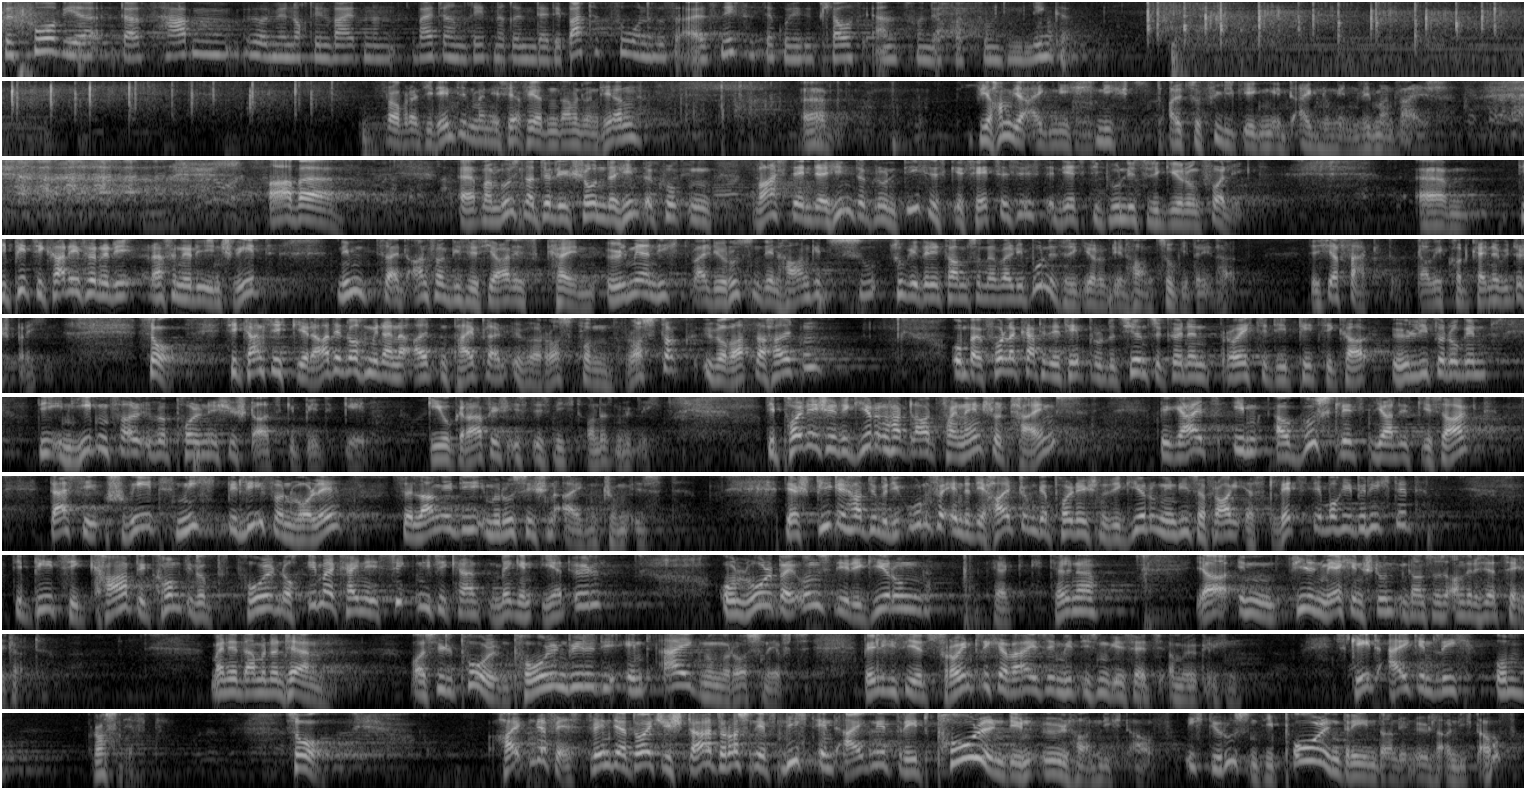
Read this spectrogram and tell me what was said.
Bevor wir das haben, hören wir noch den weiteren, weiteren Rednerinnen der Debatte zu. Und es ist als nächstes der Kollege Klaus Ernst von der Fraktion Die Linke. Frau Präsidentin, meine sehr verehrten Damen und Herren! Äh, wir haben ja eigentlich nicht allzu viel gegen Enteignungen, wie man weiß. Aber man muss natürlich schon dahinter gucken, was denn der Hintergrund dieses Gesetzes ist, den jetzt die Bundesregierung vorlegt. Ähm, die PCK-Raffinerie in Schwedt nimmt seit Anfang dieses Jahres kein Öl mehr, nicht weil die Russen den Hahn zugedreht haben, sondern weil die Bundesregierung den Hahn zugedreht hat. Das ist ja Fakt. Glaube ich, kann keiner widersprechen. So, sie kann sich gerade noch mit einer alten Pipeline über Rost, von Rostock über Wasser halten. Um bei voller Kapazität produzieren zu können, bräuchte die PCK Öllieferungen, die in jedem Fall über polnisches Staatsgebiet gehen. Geografisch ist es nicht anders möglich. Die polnische Regierung hat laut Financial Times bereits im August letzten Jahres gesagt, dass sie Schwed nicht beliefern wolle, solange die im russischen Eigentum ist. Der Spiegel hat über die unveränderte Haltung der polnischen Regierung in dieser Frage erst letzte Woche berichtet. Die BCK bekommt über Polen noch immer keine signifikanten Mengen Erdöl, obwohl bei uns die Regierung, Herr Kellner, ja in vielen Märchenstunden ganz was anderes erzählt hat. Meine Damen und Herren, was will Polen? Polen will die Enteignung Rosnefts, welche sie jetzt freundlicherweise mit diesem Gesetz ermöglichen. Es geht eigentlich um Rosneft. So, Halten wir fest, wenn der deutsche Staat Rosneft nicht enteignet, dreht Polen den Ölhahn nicht auf. Nicht die Russen, die Polen drehen dann den Ölhahn nicht auf.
